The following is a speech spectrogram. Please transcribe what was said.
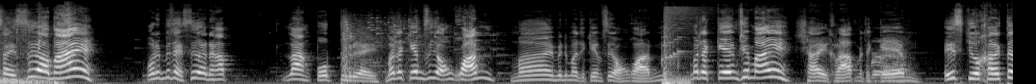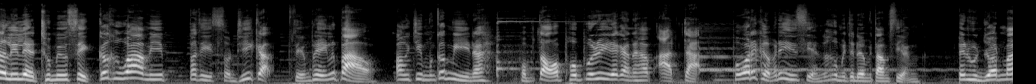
ใส่เสื้อไหมวอร์เดนไม่ใส่เสื้อนะครับ ร่างโป๊เปลือย มาจากเกมสยองขวัญ ไม่ไม่ได้มาจากเกมสยองขวัญ มาจากเกมใช่ไหม ใช่ครับมาจากเกม Is your character relate to music ก็คือว่ามีปฏิสนธิกับเสียงเพลงหรือเปล่า เอาจริงๆมันก็มีนะ ผมตอบว่า popular แล้วกันนะครับ อาจจะ เพราะว่าถ้าเกิดไม่ได้ยินเสียงก็คือมันจะเดินไปตามเสียง เป็นหุ่นยนต์ไหม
